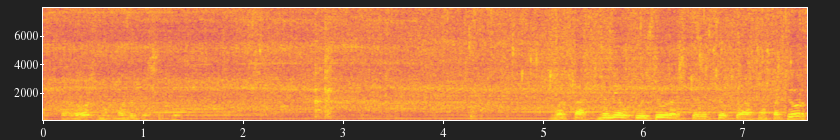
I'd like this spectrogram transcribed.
Осторожно, может зашипеть. Вот так, на мелкую терочку лучок классно потер,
